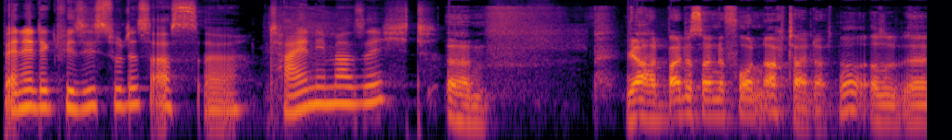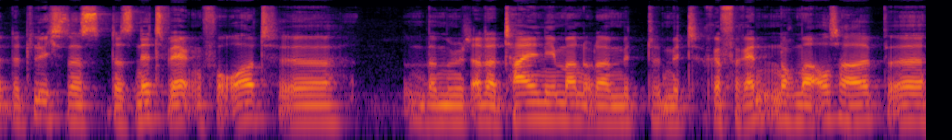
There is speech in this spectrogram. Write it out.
Benedikt, wie siehst du das aus äh, Teilnehmersicht? Ähm, ja, hat beides seine Vor- und Nachteile. Ne? Also äh, natürlich ist das, das Netzwerken vor Ort äh, wenn man mit anderen Teilnehmern oder mit, mit Referenten nochmal außerhalb äh,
